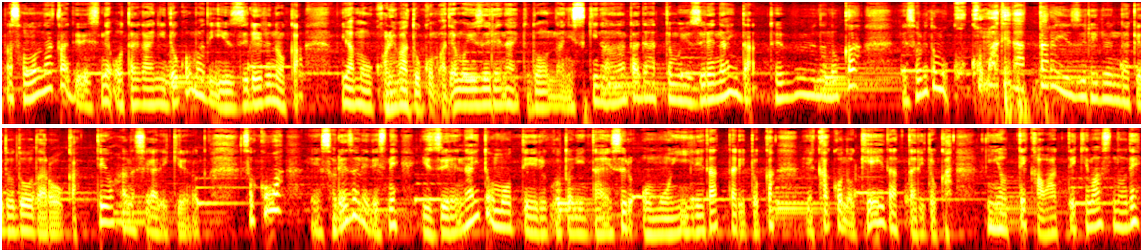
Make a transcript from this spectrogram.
まあ、その中でですねお互いにどこまで譲れるのかいやもうこれはどこまでも譲れないとどんなに好きなあなたであっても譲れないんだという部分なのかそれともここまでだったら譲れるんだけどどうだろうかっていうお話ができるのか。そこはそれぞれですね譲れないと思っていることに対する思い入れだったりとか過去の経緯だったりとかによって変わってきますので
